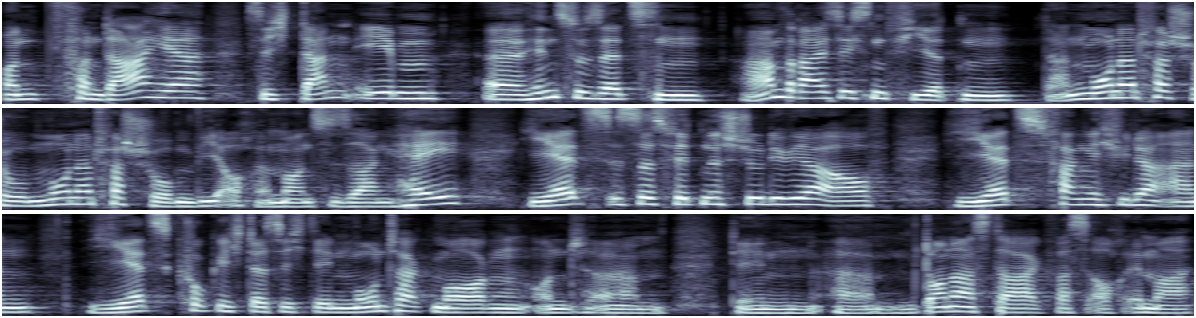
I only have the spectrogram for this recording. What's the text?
Und von daher sich dann eben äh, hinzusetzen am 30.04., dann Monat verschoben, Monat verschoben, wie auch immer, und zu sagen, hey, jetzt ist das Fitnessstudio wieder auf, jetzt fange ich wieder an, jetzt gucke ich, dass ich den Montagmorgen und ähm, den ähm, Donnerstag, was auch immer,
